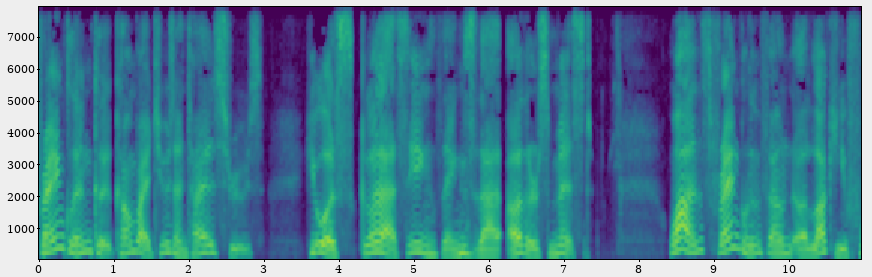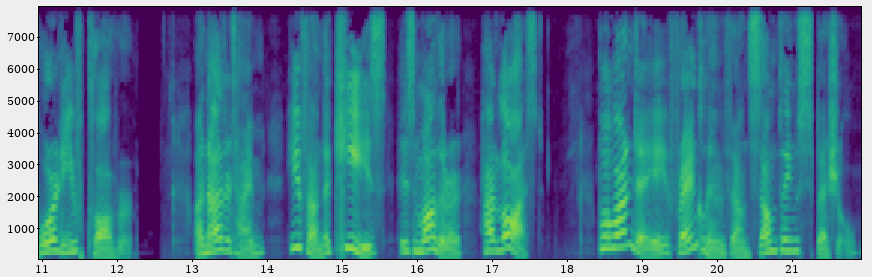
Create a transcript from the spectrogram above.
Franklin could count by twos and tie his shoes. He was good at seeing things that others missed. Once Franklin found a lucky four leaf clover. Another time he found the keys his mother had lost. But one day Franklin found something special.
